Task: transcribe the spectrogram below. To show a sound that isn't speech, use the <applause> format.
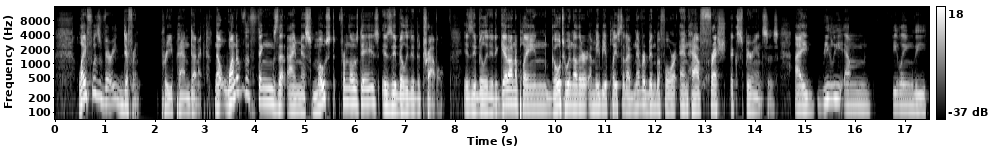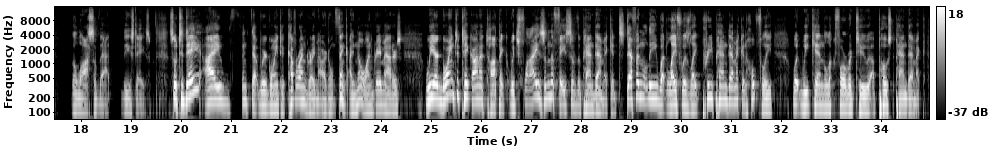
Life was very different pre pandemic. Now, one of the things that I miss most from those days is the ability to travel, is the ability to get on a plane, go to another, and maybe a place that I've never been before, and have fresh experiences. I really am feeling the the loss of that these days. So today I think that we're going to cover on Gray Matter. I don't think, I know on Gray Matters we are going to take on a topic which flies in the face of the pandemic. It's definitely what life was like pre pandemic, and hopefully what we can look forward to uh, post pandemic.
